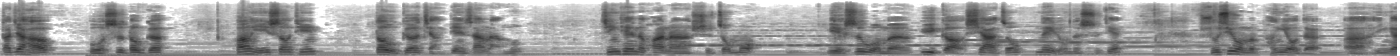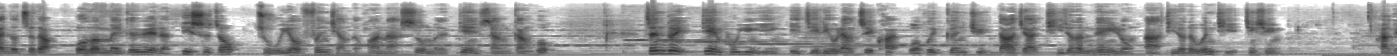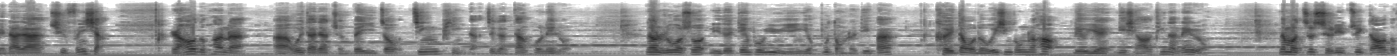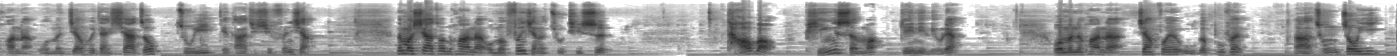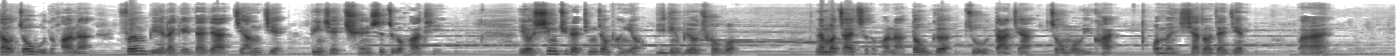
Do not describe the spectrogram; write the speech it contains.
大家好，我是豆哥，欢迎收听豆哥讲电商栏目。今天的话呢是周末，也是我们预告下周内容的时间。熟悉我们朋友的啊，应该都知道，我们每个月的第四周主要分享的话呢是我们的电商干货。针对店铺运营以及流量这块，我会根据大家提交的内容啊，提交的问题进行啊给大家去分享。然后的话呢，啊，为大家准备一周精品的这个干货内容。那如果说你对店铺运营有不懂的地方，可以到我的微信公众号留言你想要听的内容。那么支持率最高的话呢，我们将会在下周逐一给大家继续分享。那么下周的话呢，我们分享的主题是淘宝凭什么给你流量？我们的话呢，将分为五个部分啊，从周一到周五的话呢，分别来给大家讲解。并且诠释这个话题，有兴趣的听众朋友一定不要错过。那么在此的话呢，豆哥祝大家周末愉快，我们下周再见，晚安。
